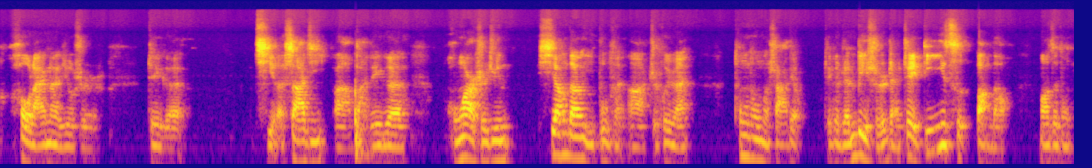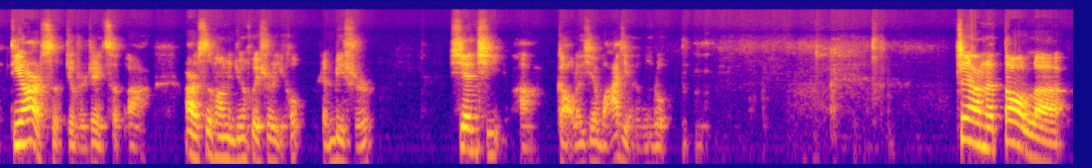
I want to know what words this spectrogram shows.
后来呢，就是这个起了杀机啊，把这个。红二十军相当一部分啊，指挥员通通的杀掉。这个任弼时在这第一次帮到毛泽东，第二次就是这次啊，二四方面军会师以后，任弼时先期啊搞了一些瓦解的工作。这样呢，到了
